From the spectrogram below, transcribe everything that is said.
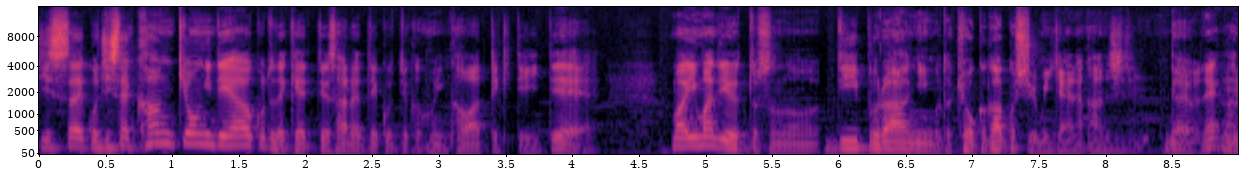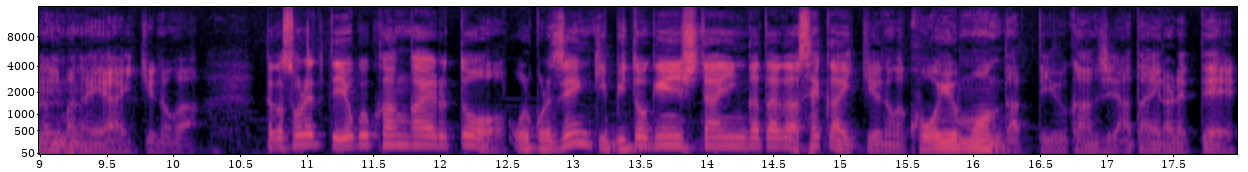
実際こう実際環境に出会うことで決定されていくっていうかふうに変わってきていて。まあ、今で言うとそのディープラーニングと強化学習みたいな感じだよねあの今の AI っていうのが。だからそれってよく考えると俺これ前期ビトゲンシュタイン型が世界っていうのがこういうもんだっていう感じで与えられて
